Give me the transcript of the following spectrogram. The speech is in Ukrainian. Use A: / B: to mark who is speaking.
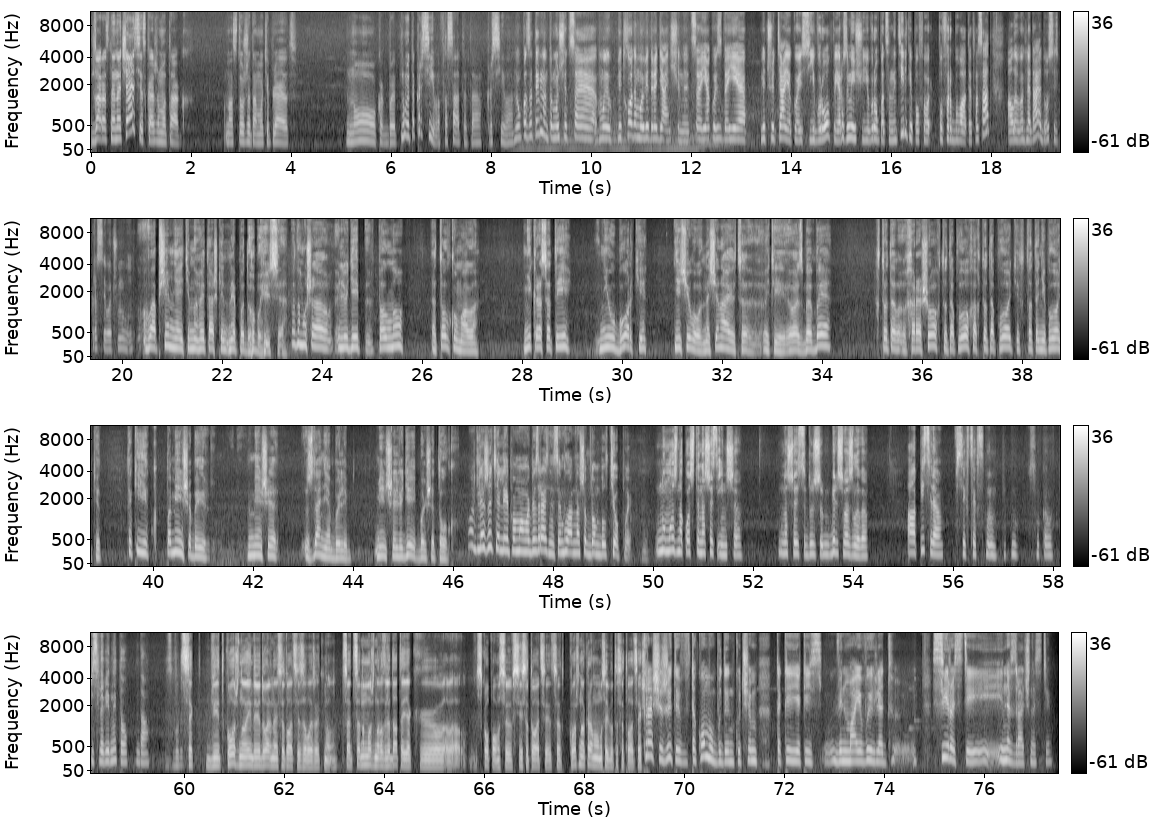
A: зараз не на часі, скажімо так. У нас теж там утепляють. Ну, как бы, ну, это красиво, фасад, это красиво.
B: Ну, позитивно, тому що це ми відходимо від радянщини. Це якось дає відчуття якоїсь Європи. Я розумію, що Європа це не тільки пофар- пофарбувати фасад, але виглядає досить красиво. Чому ні?
C: Вообще мені ці многоэтажки не подобаються, тому що людей полно, а толку мало. Ні красоти, ні уборки, нічого. Починаються эти ОСББ, кто-то хорошо, кто-то плохо, кто-то платит, кто-то не платит. Такие поменьше бы, меньше здания были, меньше людей, больше толку.
D: Ну, для жителей, по-моєму, без різниці. Їм головне, щоб дом був теплий.
E: Ну, можна кошти на щось інше, на щось дуже більш важливе. А після всіх цих м, м, після війни, то да.
F: Це від кожної індивідуальної ситуації залежить. Ну, це, це не можна розглядати як е, е, скопом всі, всі ситуації. Це кожна окремо мусить бути ситуація.
G: Краще жити в такому будинку, чим такий якийсь він має вигляд сірості і- і невзрачності.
